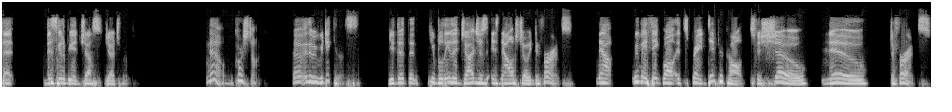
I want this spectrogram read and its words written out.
that this is going to be a just judgment? No, of course not. No, it would be ridiculous. You, the, the, you believe the judge is, is now showing deference. Now, we may think, well, it's very difficult to show no deference,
